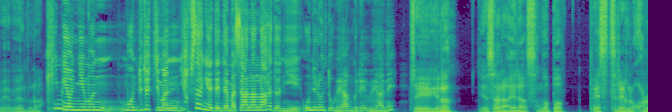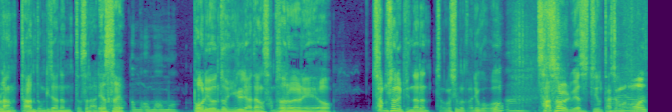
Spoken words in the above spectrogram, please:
왜 왜 누나 김 의원님은 뭐 늦었지만 협상해야 된다만 쌀랄라 하더니 오늘은 또 왜 안 그래? 왜 안 해? 제 얘기는 예산 아니나 선거법 베스트트랙을 홀랑 다 넘기자는 뜻은 아니었어요 어머 어머 어머. 보리원도 일야당 삼선 의원이에요 삼선에 빛나는 자긍심을 가지고 아, 사선을 위해서 지금 다시 한번 어,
